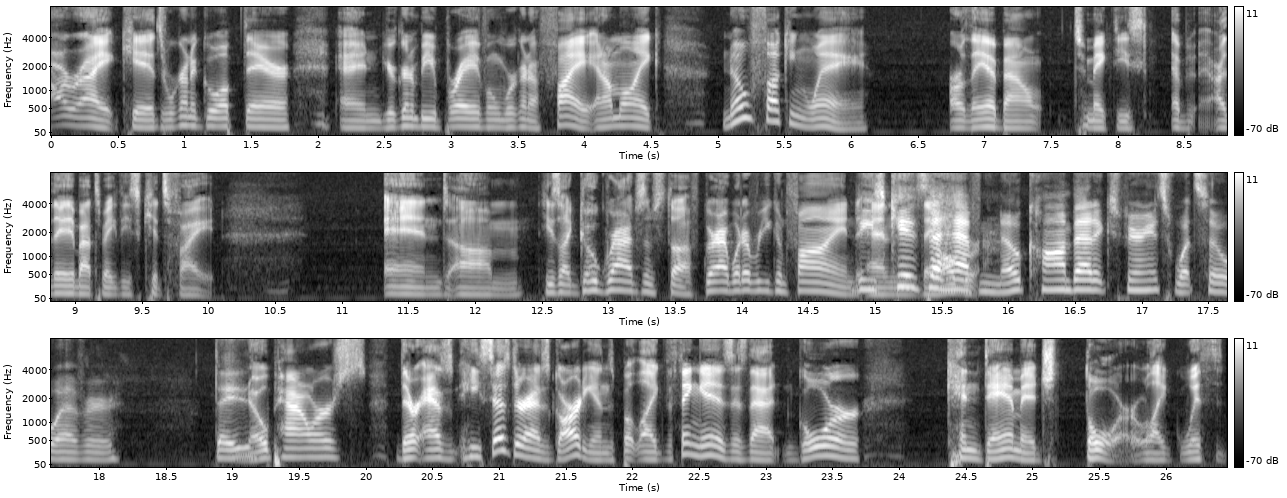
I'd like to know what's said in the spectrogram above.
"All right, kids, we're gonna go up there, and you're gonna be brave, and we're gonna fight." And I'm like, "No fucking way, are they about to make these? Are they about to make these kids fight?" And um, he's like, "Go grab some stuff. Grab whatever you can find." These And kids that have gr- no combat experience whatsoever. They no powers. They're as he says they're as guardians, but like the thing is, is that Gorr can damage Thor like with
